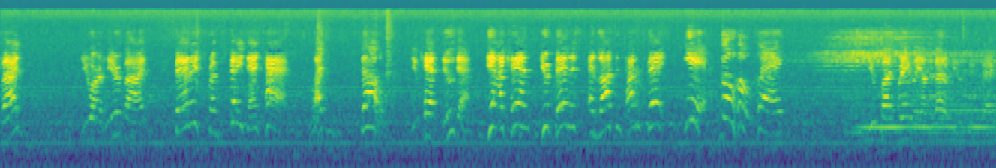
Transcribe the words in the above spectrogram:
Clyde, you are hereby banished from space and time. What? No, you can't do that. Yeah, I can. You're banished and lost in time and space. Yeah, go home, Clay. You fought bravely on the battlefield, douchebag.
